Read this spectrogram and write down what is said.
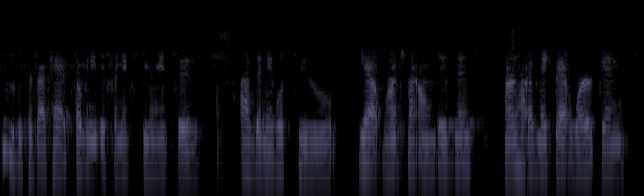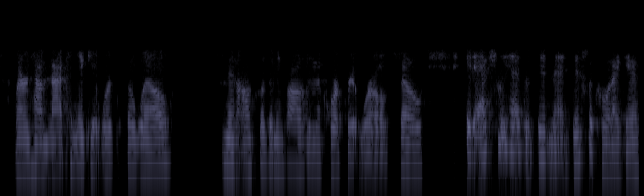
too because I've had so many different experiences. I've been able to, yeah, launch my own business, learn how to make that work and learn how not to make it work so well and then also been involved in the corporate world. So it actually hasn't been that difficult, I guess,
